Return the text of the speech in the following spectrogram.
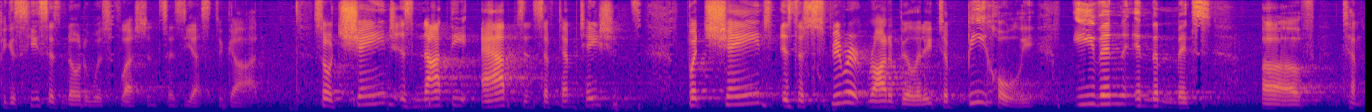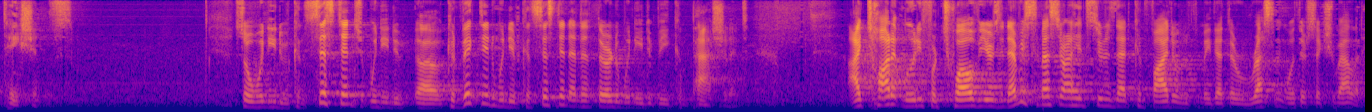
because he says no to his flesh and says yes to God. So change is not the absence of temptations, but change is the spirit wrought ability to be holy, even in the midst of temptations. So we need to be consistent, we need to be uh, convicted, we need to be consistent, and then third, we need to be compassionate. I taught at Moody for 12 years, and every semester I had students that confided with me that they're wrestling with their sexuality.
